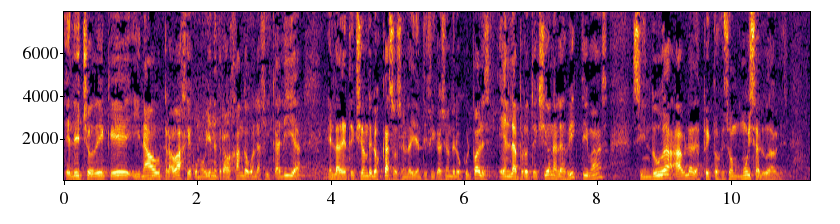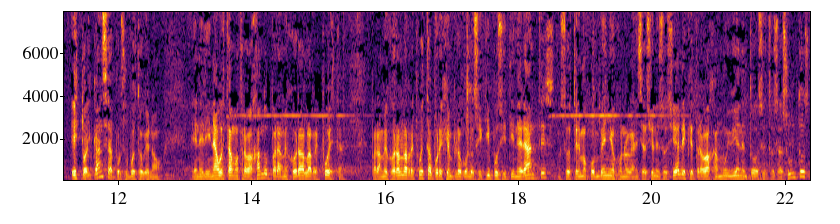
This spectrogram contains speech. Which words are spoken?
el hecho de que INAU trabaje como viene trabajando con la Fiscalía en la detección de los casos, en la identificación de los culpables, en la protección a las víctimas, sin duda habla de aspectos que son muy saludables. ¿Esto alcanza? Por supuesto que no. En el INAU estamos trabajando para mejorar la respuesta. Para mejorar la respuesta, por ejemplo, con los equipos itinerantes. Nosotros tenemos convenios con organizaciones sociales que trabajan muy bien en todos estos asuntos,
